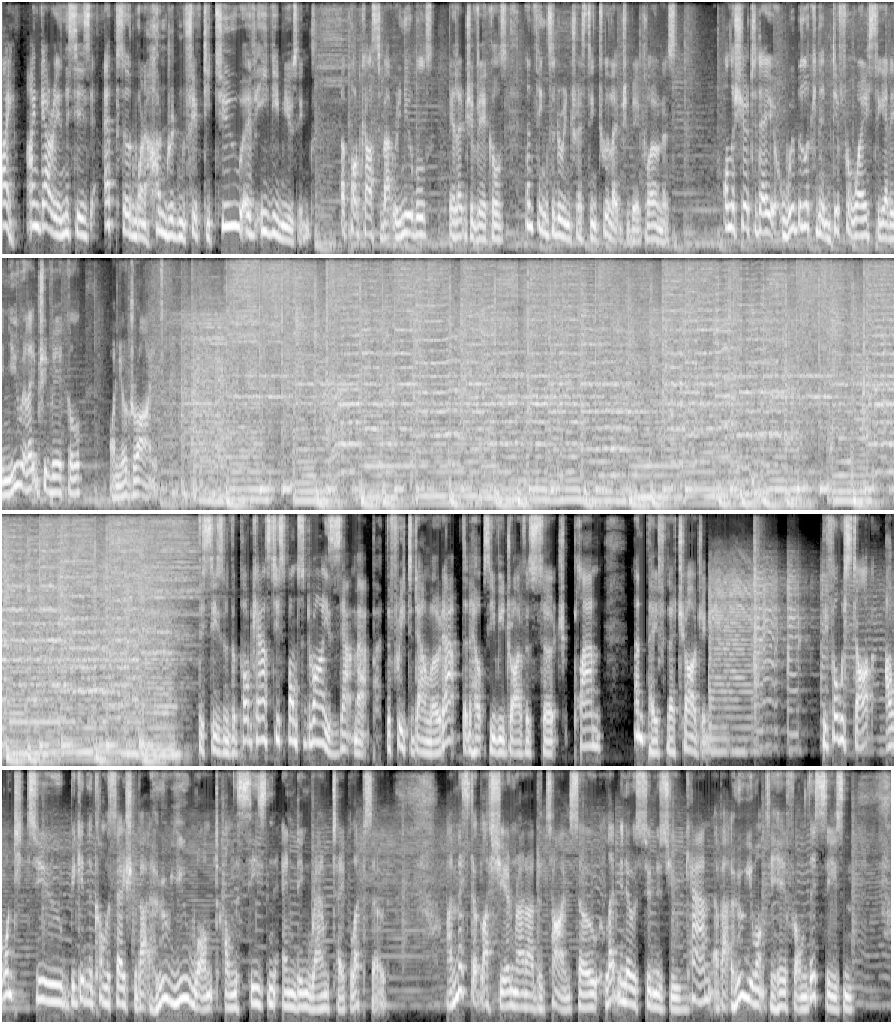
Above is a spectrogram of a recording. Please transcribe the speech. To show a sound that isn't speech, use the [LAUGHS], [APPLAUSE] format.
Hi, I'm Gary, and this is episode 152 of EV Musings, a podcast about renewables, electric vehicles, and things that are interesting to electric vehicle owners. On the show today, we'll be looking at different ways to get a new electric vehicle on your drive. This season of the podcast is sponsored by ZapMap, the free to download app that helps EV drivers search, plan, and pay for their charging. Before we start, I wanted to begin the conversation about who you want on the season ending roundtable episode. I messed up last year and ran out of time, so let me know as soon as you can about who you want to hear from this season,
